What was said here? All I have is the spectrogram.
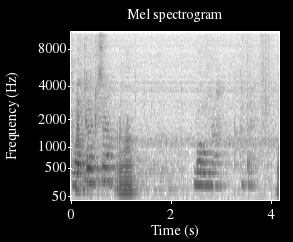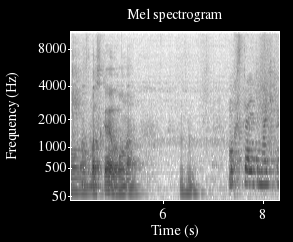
Платье написано. Ага. Волна. Какая-то Волна. Морская волна. Мгм. морская тематика.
